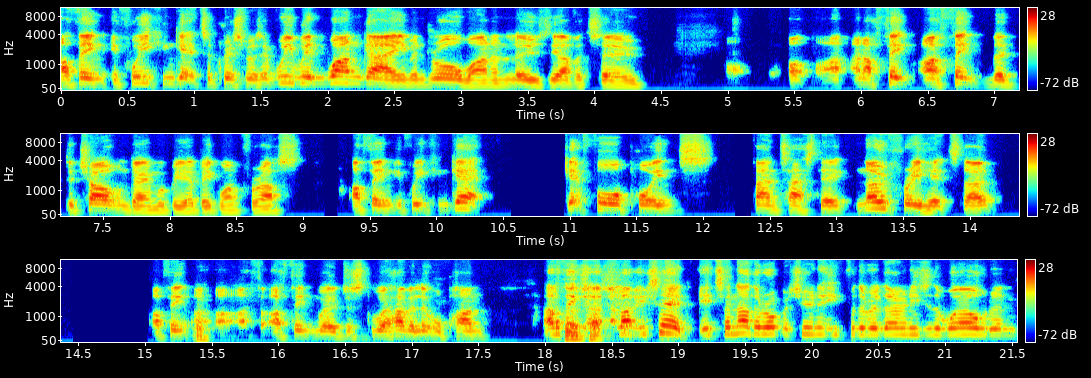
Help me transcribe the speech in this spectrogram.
I think if we can get to Christmas, if we win one game and draw one and lose the other two, and I think I think the, the Charlton game will be a big one for us. I think if we can get get four points, fantastic. No free hits though. I think hmm. I, I, I think we're just we'll have a little punt. And I think, No like you said, it's another opportunity for the Rudonis of the world and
